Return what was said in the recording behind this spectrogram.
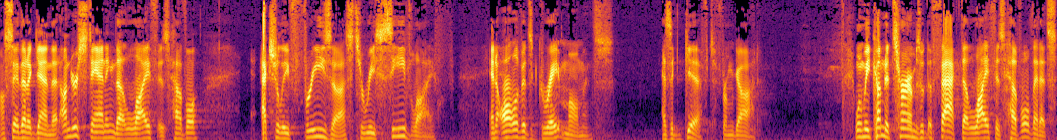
I'll say that again that understanding that life is Hevel actually frees us to receive life in all of its great moments as a gift from God. When we come to terms with the fact that life is Hevel, that it's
